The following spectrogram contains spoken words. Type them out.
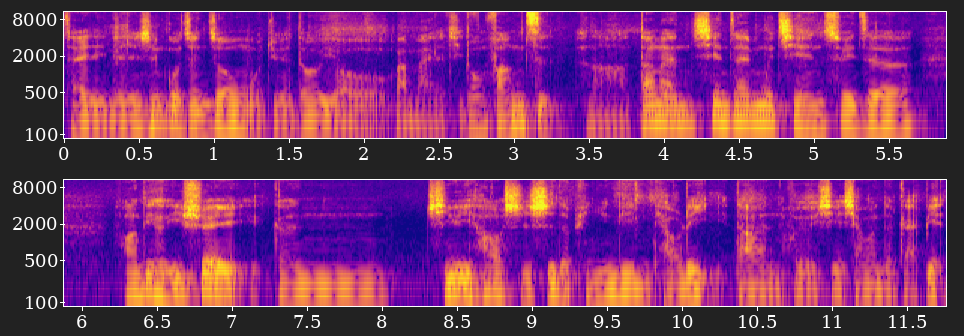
在你的人生过程中，我觉得都有买买了几栋房子啊。当然，现在目前随着房地合一税跟七月一号实施的平均地条例，当然会有一些相关的改变，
